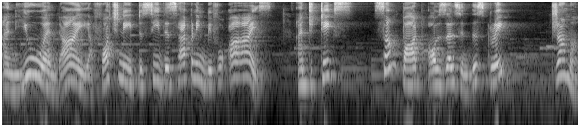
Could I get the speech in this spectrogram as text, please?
and you and I are fortunate to see this happening before our eyes and to take some part ourselves in this great drama.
